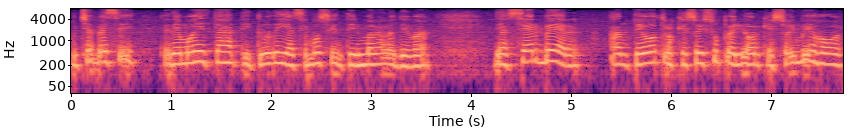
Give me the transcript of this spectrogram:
Muchas veces tenemos estas actitudes y hacemos sentir mal a los demás. De hacer ver ante otros que soy superior, que soy mejor.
